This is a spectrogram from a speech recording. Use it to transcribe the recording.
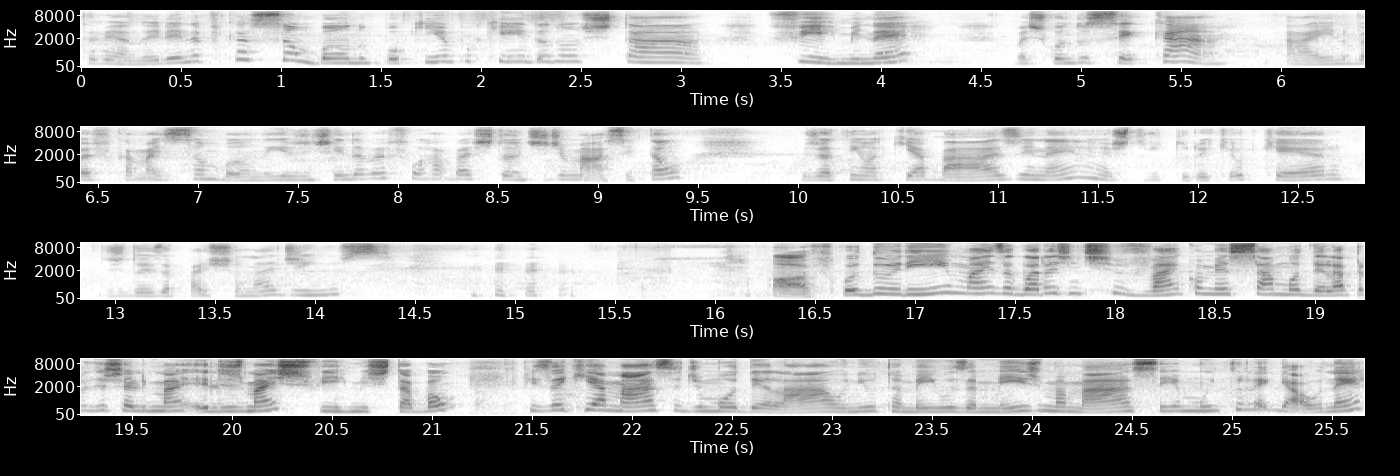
Tá vendo? Ele ainda fica sambando um pouquinho porque ainda não está firme, né? Mas quando secar, aí não vai ficar mais sambando e a gente ainda vai forrar bastante de massa. Então, eu já tenho aqui a base, né? A estrutura que eu quero, os dois apaixonadinhos. Ó, ficou durinho, mas agora a gente vai começar a modelar para deixar ele mais, eles mais firmes, tá bom? Fiz aqui a massa de modelar, o Nil também usa a mesma massa e é muito legal, né?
